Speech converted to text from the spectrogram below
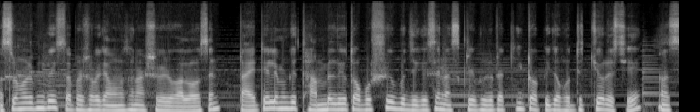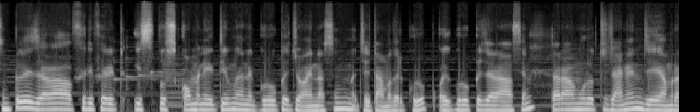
আসসালামু আলাইকুম গাইস আপনারা সবাই কেমন আছেন? আশা করি ভালো আছেন। টাইটেল এবং থাম্বেল দেখে তো অবশ্যই বুঝে গেছেন আজকের ভিডিওটা কি টপিকে হতে চলেছে। সিম্পলি যারা ফ্রি ফায়ার স্পোর্টস কমিউনিটি মানে গ্রুপে জয়েন আছেন, যেটা আমাদের গ্রুপ ওই গ্রুপে যারা আছেন, তারা মূলত জানেন যে আমরা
